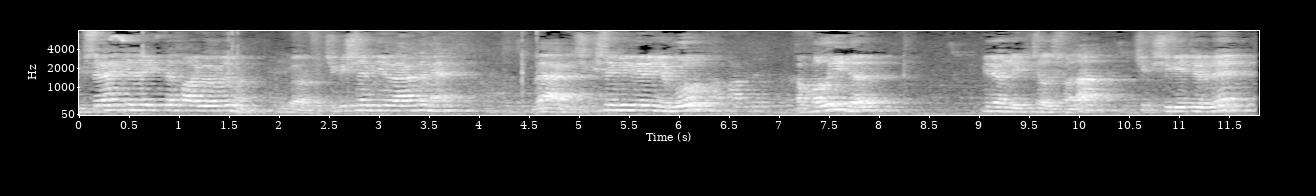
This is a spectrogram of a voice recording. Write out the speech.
Yükselen kenarı ilk defa gördü mü? Gördü. Çıkışına bir verdi mi? Verdi. Çıkışına bir verince bu kapalıydı. Bir önceki çalışmadan çıkışı getirdi,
